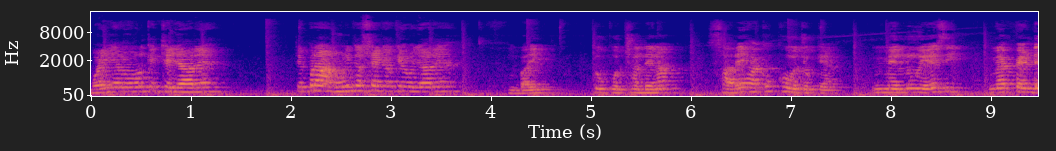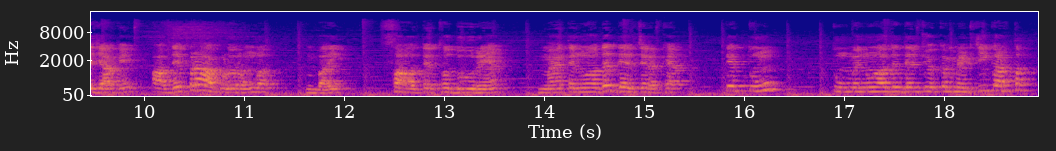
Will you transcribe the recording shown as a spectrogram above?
ਬਾਈ ਅਨਮੋਲ ਕਿੱਥੇ ਜਾ ਰਿਹਾ? ਤੇ ਭਰਾ ਨੂੰ ਨਹੀਂ ਦੱਸੇਗਾ ਕਿਉਂ ਜਾ ਰਿਹਾ? ਬਾਈ ਤੂੰ ਪੁੱਛਣ ਦੇ ਨਾ ਸਾਰੇ ਹੱਕ ਖੋ ਚੁੱਕਿਆ ਮੈਨੂੰ ਇਹ ਸੀ ਮੈਂ ਪਿੰਡ ਜਾ ਕੇ ਆਪਦੇ ਭਰਾ ਕੋਲ ਰਹੂੰਗਾ। ਬਾਈ, ਸਾਲ ਤੇ ਇੱਥੋਂ ਦੂਰ ਰਿਹਾ। ਮੈਂ ਤੈਨੂੰ ਆਪਦੇ ਦਿਲ 'ਚ ਰੱਖਿਆ ਤੇ ਤੂੰ ਤੂੰ ਮੈਨੂੰ ਆਪਦੇ ਦਿਲ 'ਚੋਂ ਇੱਕ ਮਿੰਟ 'ਚ ਹੀ ਕੱਢਤਾ।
